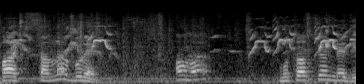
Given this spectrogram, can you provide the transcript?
Pakistanlar bu renk. Ama mutasyon dediği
